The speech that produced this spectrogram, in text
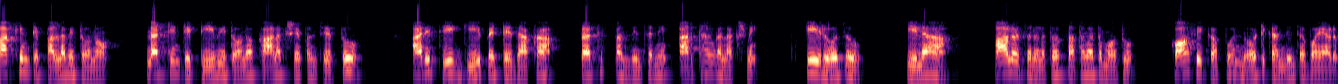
పక్కింటి పల్లవితోనో నట్టింటి టీవీతోనో కాలక్షేపం చేస్తూ అరిచి గీ పెట్టేదాకా ప్రతిస్పందించని అర్ధాంగ లక్ష్మి. ఈరోజు ఇలా ఆలోచనలతో సతమతమవుతూ కాఫీ కప్పు నోటికి అందించబోయాడు.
